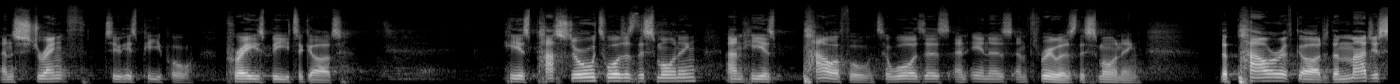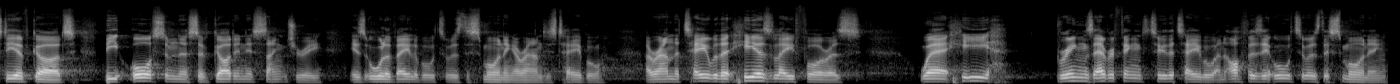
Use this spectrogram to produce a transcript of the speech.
and strength to his people. Praise be to God. He is pastoral towards us this morning, and he is powerful towards us and in us and through us this morning. The power of God, the majesty of God, the awesomeness of God in his sanctuary is all available to us this morning around his table, around the table that he has laid for us, where he brings everything to the table and offers it all to us this morning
